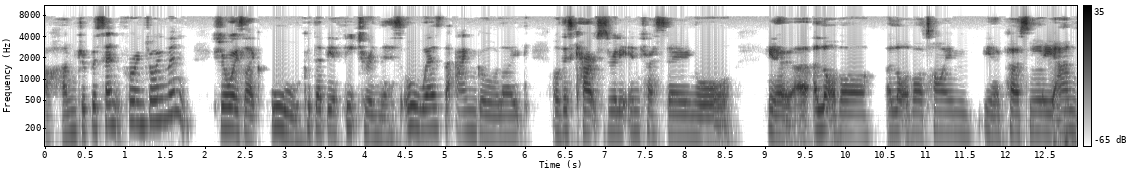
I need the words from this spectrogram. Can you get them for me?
a hundred percent for enjoyment. Cause you're always like, oh, could there be a feature in this? Oh, where's the angle? Like, oh, this character's really interesting or, you know, a, a, lot of our a lot of our time, you know, personally and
